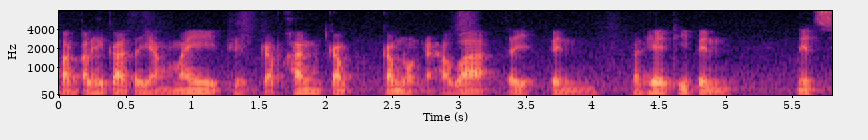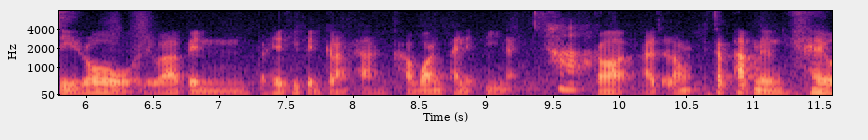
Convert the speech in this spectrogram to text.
บางประเทศก็อาจจะยังไม่ถึงกับขั้นกำกำหนดนะครับว่าจะเป็นประเทศที่เป็น net zero หรือว่าเป็นประเทศที่เป็นกลางทางคาร์บอนภายในปีไหนค่ะก็อาจจะต้องอีกสักพักหนึ่งให้โอ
